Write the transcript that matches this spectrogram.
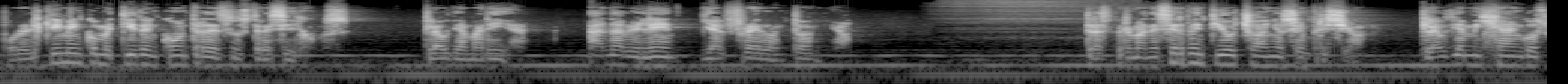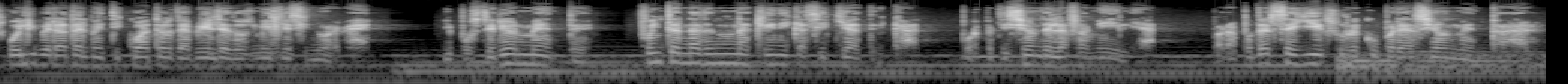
por el crimen cometido en contra de sus tres hijos. Claudia María, Ana Belén y Alfredo Antonio. Tras permanecer 28 años en prisión, Claudia Mijangos fue liberada el 24 de abril de 2019 y posteriormente fue internada en una clínica psiquiátrica por petición de la familia para poder seguir su recuperación mental.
